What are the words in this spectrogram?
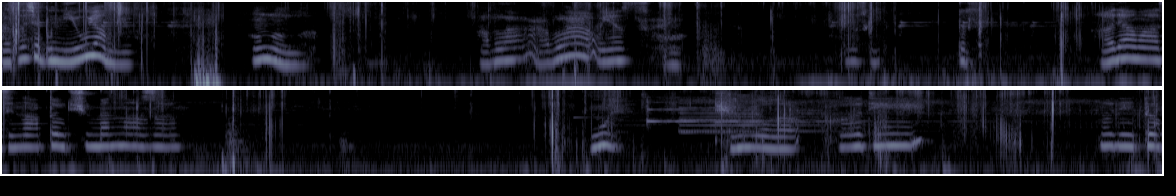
Arkadaşlar bu niye uyanmıyor? Allah Allah. Abla, abla uyan. Dur. Hadi ama senin hatta düşünmen lazım. Uy. Düşünmüyorlar. Hadi. Hadi dur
